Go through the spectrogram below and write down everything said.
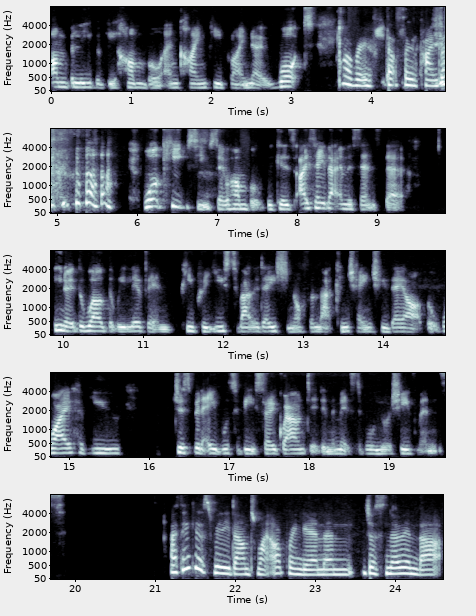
unbelievably humble and kind people I know. What? Oh, Ruth, that's so kind. what keeps you so humble? Because I say that in the sense that you know the world that we live in people are used to validation often that can change who they are but why have you just been able to be so grounded in the midst of all your achievements? I think it's really down to my upbringing and just knowing that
